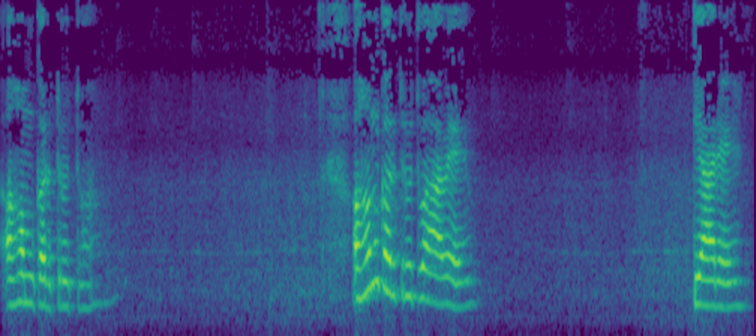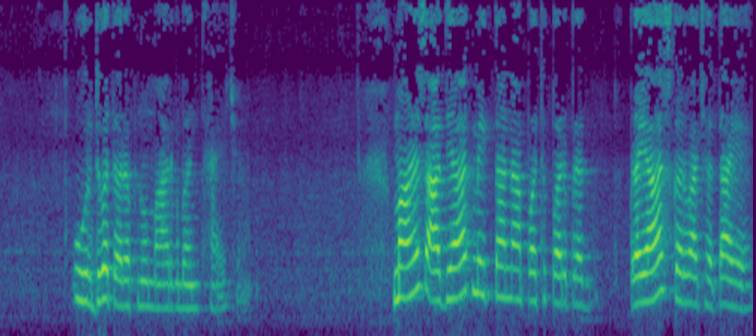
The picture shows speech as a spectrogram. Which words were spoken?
અહમ કર્તૃત્વ. અહમ કર્તૃત્વ આવે ત્યારે ઉર્ધ્વ તરફનો માર્ગ બંધ થાય છે. માણસ આધ્યાત્મિકતાના પથ પર પ્રયાસ કરવા છતાંય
